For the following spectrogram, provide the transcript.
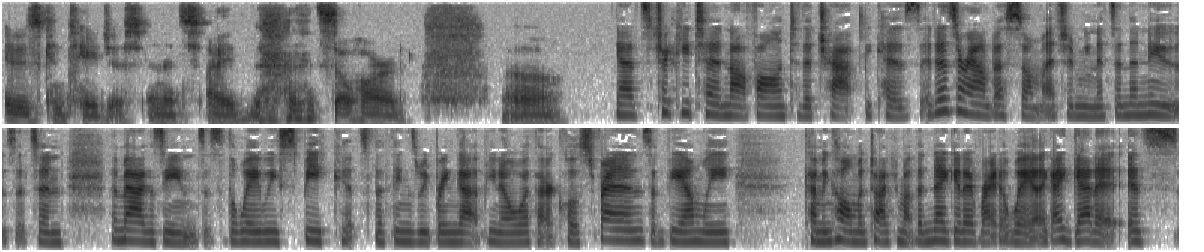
It is contagious, and it's I. it's so hard. Uh, Yeah, it's tricky to not fall into the trap because it is around us so much. I mean, it's in the news, it's in the magazines, it's the way we speak, it's the things we bring up, you know, with our close friends and family coming home and talking about the negative right away. Like I get it. It's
